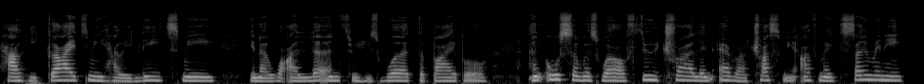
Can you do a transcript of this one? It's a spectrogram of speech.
how he guides me, how he leads me, you know, what I learned through his word, the Bible, and also as well through trial and error. Trust me, I've made so many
